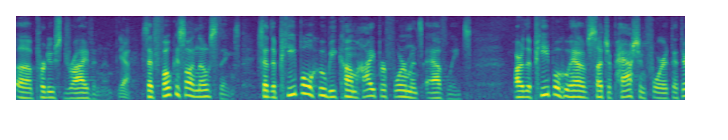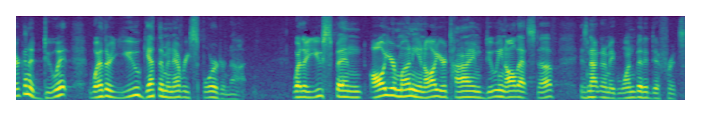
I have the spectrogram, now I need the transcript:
uh, produce drive in them. yeah. He said, focus on those things. He said, the people who become high performance athletes are the people who have such a passion for it that they're going to do it whether you get them in every sport or not. Whether you spend all your money and all your time doing all that stuff is not going to make one bit of difference.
